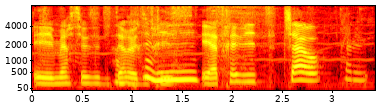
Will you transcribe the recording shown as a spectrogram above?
et merci aux éditeurs et auditrices vite. et à très vite. Ciao. It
